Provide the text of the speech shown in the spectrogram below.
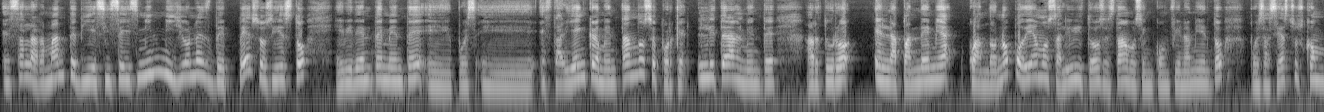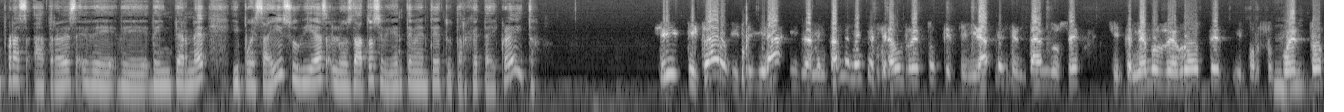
Es alarmante, 16 mil millones de pesos y esto evidentemente eh, pues eh, estaría incrementándose porque literalmente, Arturo, en la pandemia, cuando no podíamos salir y todos estábamos en confinamiento, pues hacías tus compras a través de, de internet y pues ahí subías los datos evidentemente de tu tarjeta de crédito. Sí, y claro, y seguirá, y lamentablemente será un reto que seguirá presentándose si tenemos rebrotes y por supuesto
